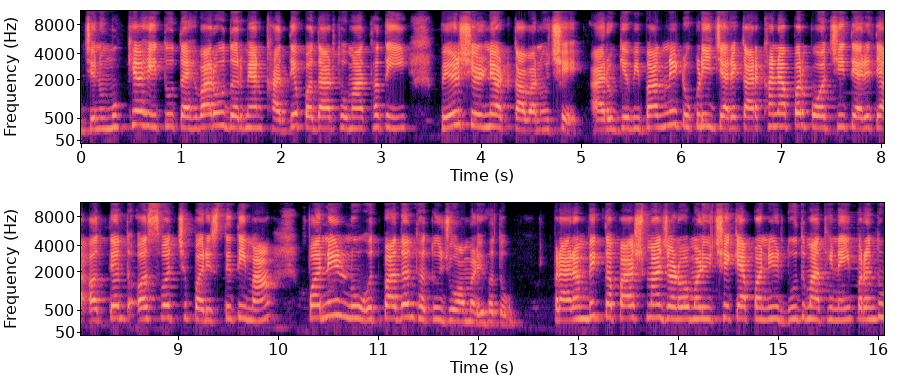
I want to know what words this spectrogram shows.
જેનો મુખ્ય હેતુ તહેવારો દરમિયાન ખાદ્ય પદાર્થોમાં થતી ભેળસેળને અટકાવવાનો છે. આરોગ્ય વિભાગની ટુકડી જ્યારે કારખાના પર પહોંચી ત્યારે ત્યાં અત્યંત અસ્વચ્છ પરિસ્થિતિમાં પનીરનું ઉત્પાદન થતું જોવા મળ્યું હતું. પ્રારંભિક તપાસમાં જાણવા મળ્યું છે કે આ પનીર દૂધમાંથી નહીં, પરંતુ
